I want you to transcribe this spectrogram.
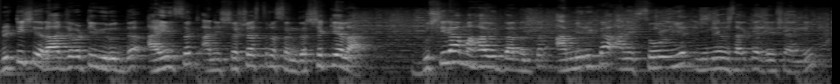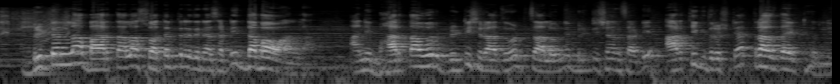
ब्रिटिश राजवटीविरुद्ध अहिंसक आणि सशस्त्र संघर्ष केला. दुसऱ्या महायुद्धानंतर अमेरिका आणि सोव्हिएत युनियनसारख्या देशांनी ब्रिटनला भारताला स्वातंत्र्य देण्यासाठी दबाव आणला आणि भारतावर ब्रिटिश राजवट चालवणे ब्रिटिशांसाठी आर्थिकदृष्ट्या त्रासदायक ठरले.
